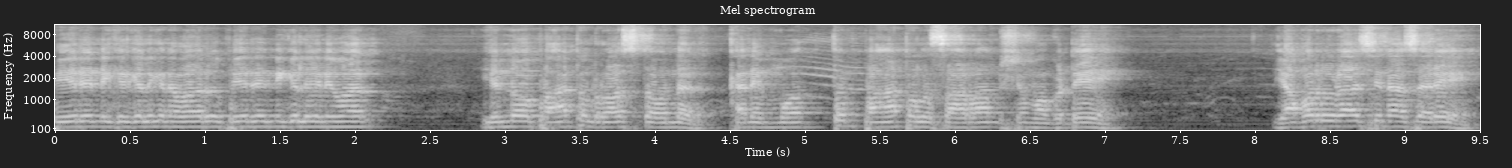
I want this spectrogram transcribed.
పేరెన్నిక కలిగిన వారు పేరెన్నిక లేని వారు ఎన్నో పాటలు రాస్తూ ఉన్నారు. కానీ మొత్తం పాటల సారాంశం ఒకటే. ఎవరు రాసినా సరే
